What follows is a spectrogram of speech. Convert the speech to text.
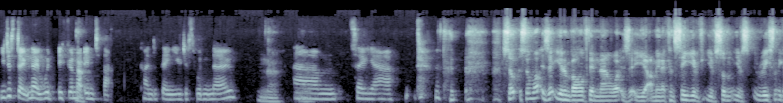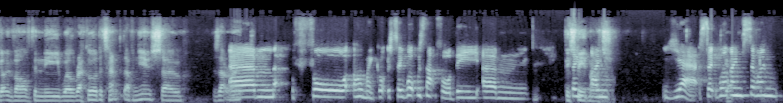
you just don't know. Would if you're not no. into that kind of thing, you just wouldn't know. No. Um, so yeah. so so what is it you're involved in now? What is it? yeah I mean, I can see you've you've suddenly, you've recently got involved in the world record attempt, haven't you? So is that right? Um, for oh my god! So what was that for? The um, the so speed match. I'm, yeah. So well, yeah. I'm so I'm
